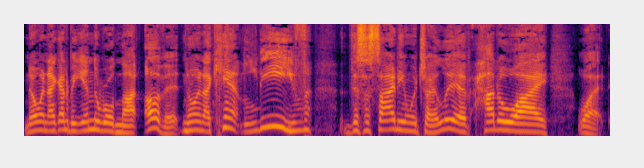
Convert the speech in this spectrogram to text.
knowing I got to be in the world, not of it, knowing I can't leave the society in which I live, how do I, what,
